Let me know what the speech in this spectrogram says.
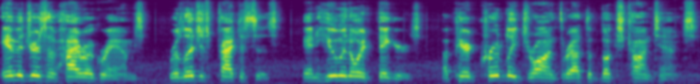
Images of hierograms, religious practices, and humanoid figures appeared crudely drawn throughout the book's contents.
